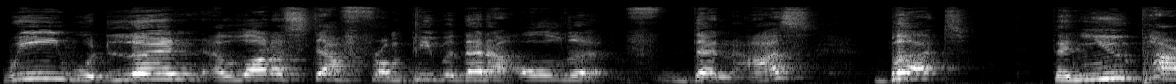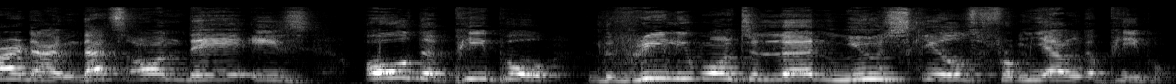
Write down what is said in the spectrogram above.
we would learn a lot of stuff from people that are older than us, but the new paradigm that's on there is older people really want to learn new skills from younger people.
